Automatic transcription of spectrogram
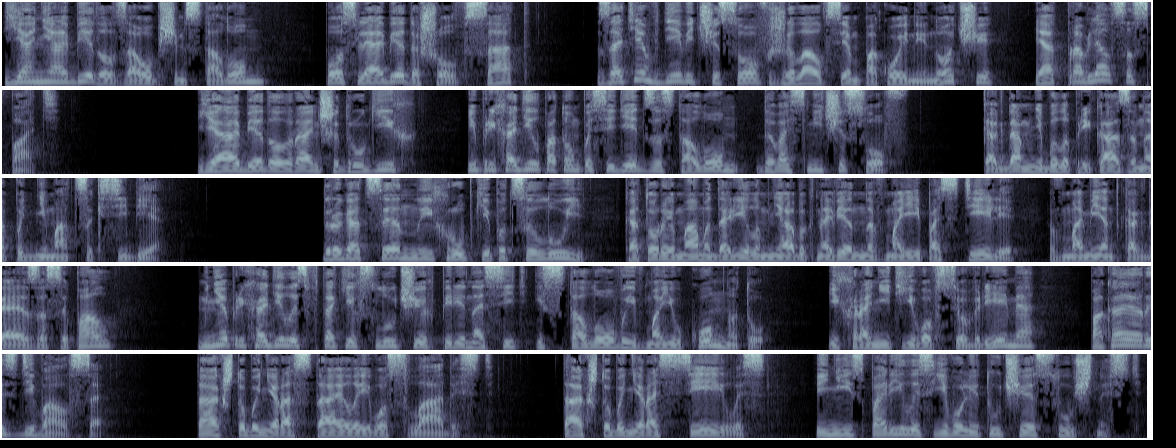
Я не обедал за общим столом, после обеда шел в сад, затем в девять часов желал всем покойной ночи и отправлялся спать. Я обедал раньше других и приходил потом посидеть за столом до восьми часов, когда мне было приказано подниматься к себе. Драгоценный и хрупкий поцелуй, который мама дарила мне обыкновенно в моей постели в момент, когда я засыпал – мне приходилось в таких случаях переносить из столовой в мою комнату и хранить его все время, пока я раздевался, так, чтобы не растаяла его сладость, так, чтобы не рассеялась и не испарилась его летучая сущность.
